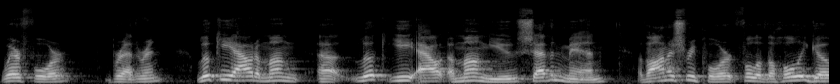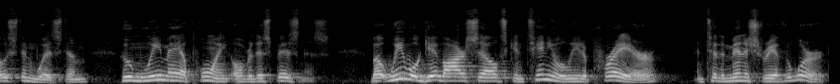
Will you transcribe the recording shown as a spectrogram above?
Wherefore, brethren, look ye out among uh, look ye out among you seven men of honest report, full of the Holy Ghost and wisdom, whom we may appoint over this business. But we will give ourselves continually to prayer and to the ministry of the word.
